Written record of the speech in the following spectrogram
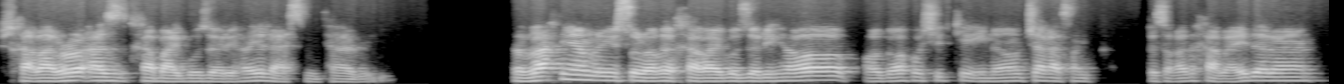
خبرها رو از خبرگزاری های رسمی تر بگید و وقتی هم روی سراغ خبرگزاری ها آگاه باشید که اینا چقدر بساقت خبری دارن.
